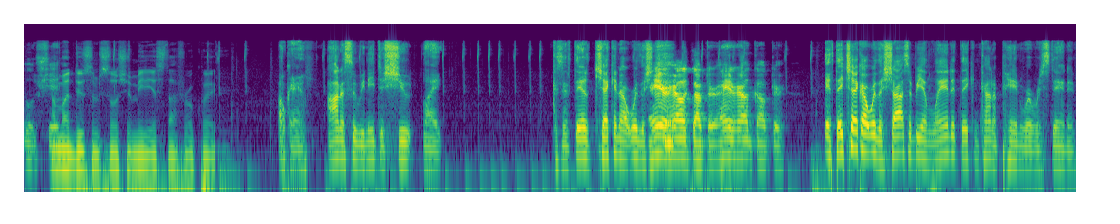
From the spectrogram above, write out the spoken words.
Oh shit. I'm gonna do some social media stuff real quick. Okay. Honestly, we need to shoot like, because if they're checking out where the I hear a helicopter. I hear a helicopter. if they check out where the shots are being landed, they can kind of pin where we're standing.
